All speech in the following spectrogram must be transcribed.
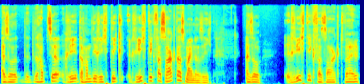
Also da, habt ihr, da haben die richtig, richtig versagt aus meiner Sicht. Also richtig versagt, weil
